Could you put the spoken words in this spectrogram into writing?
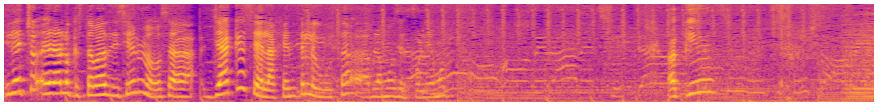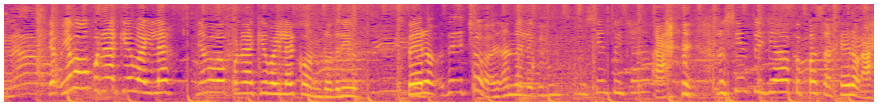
y de hecho era lo que estabas diciendo, o sea, ya que si a la gente le gusta, hablamos del poliamor. Aquí Ya, ya me voy a poner aquí a bailar, ya me voy a poner aquí a bailar con Rodrigo. Pero, de hecho, ándale, lo siento y ya, ah, lo siento y ya, fue pasajero. ah.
